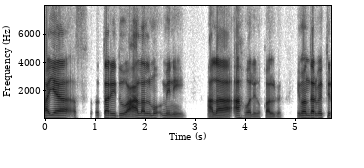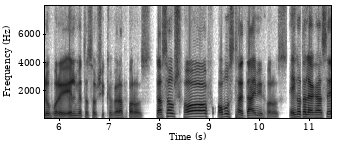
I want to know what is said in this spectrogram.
ফাইয়া তারিদু আলাল মুমিনি আলা আহওয়ালিল কলবে। ইমানদার ব্যক্তির উপরে এলমে তাসাউফ শিক্ষা করা ফরজ। তাসাউফ সব অবস্থায় দায়মি ফরজ। এই কথা লেখা আছে,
